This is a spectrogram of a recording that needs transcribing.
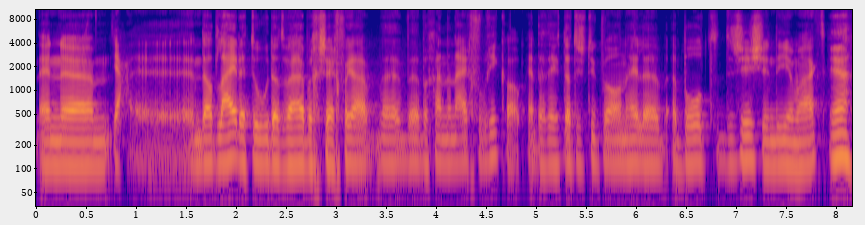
En uh, ja, en dat leidde toe dat we hebben gezegd van ja, we, we gaan een eigen fabriek kopen. En dat, heeft, dat is natuurlijk wel een hele bold decision die je maakt. Ja.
